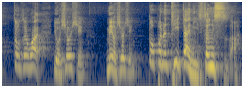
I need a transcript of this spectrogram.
众生坏，有修行，没有修行，都不能替代你生死啊！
